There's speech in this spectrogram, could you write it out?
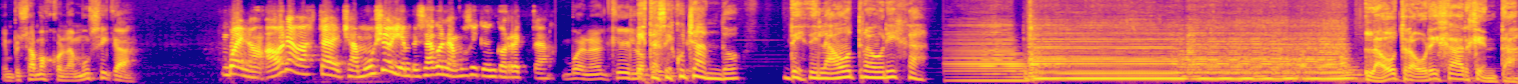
empezamos con la música. Bueno, ahora basta de chamullo y empezar con la música incorrecta. Bueno, ¿qué es lo Estás que escuchando desde la otra oreja. La otra oreja argenta.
